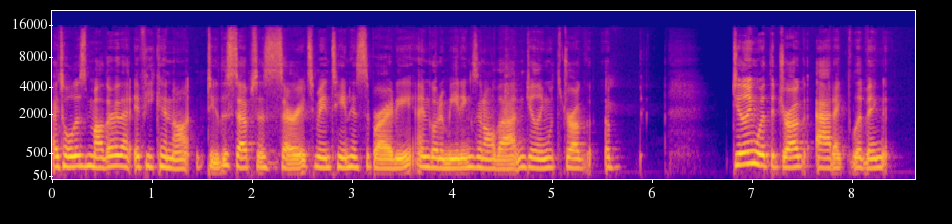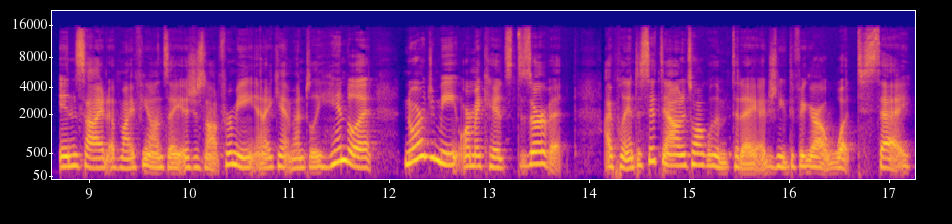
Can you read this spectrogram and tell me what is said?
I told his mother that if he cannot do the steps necessary to maintain his sobriety and go to meetings and all that and dealing with drug uh, dealing with the drug addict living inside of my fiance is just not for me and I can't mentally handle it, nor do me or my kids deserve it. I plan to sit down and talk with him today. I just need to figure out what to say.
